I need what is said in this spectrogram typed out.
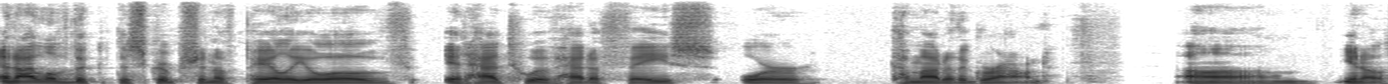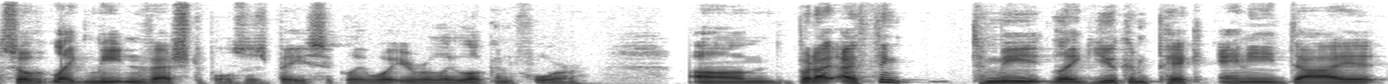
and I love the description of paleo of it had to have had a face or come out of the ground. Um, you know, so like meat and vegetables is basically what you're really looking for. Um, but I, I, think to me, like you can pick any diet,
